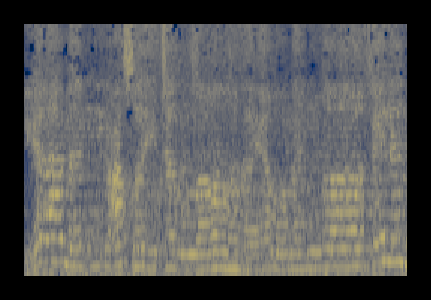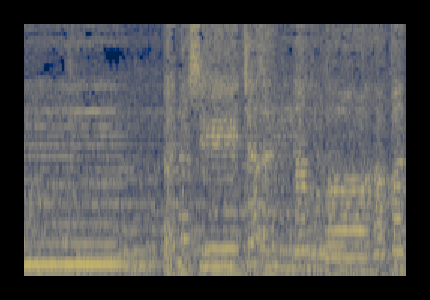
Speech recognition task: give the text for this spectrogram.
يا من عصيت الله يوما غافلا فنسيت أن الله قد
